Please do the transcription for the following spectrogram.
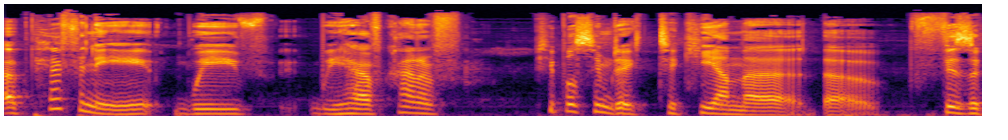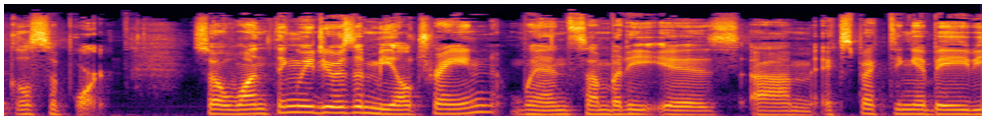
Epiphany, we've we have kind of people seem to, to key on the the physical support. So one thing we do is a meal train when somebody is um, expecting a baby,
